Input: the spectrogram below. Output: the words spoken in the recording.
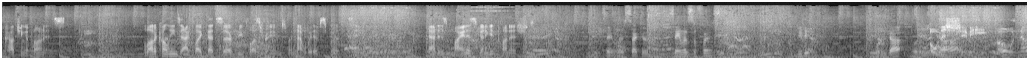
crouching opponents. A lot of Kolins act like that's uh, free plus frames when that whiffs, but same That is minus, gonna get punished. Same as second, same as the first. Did What do we got? What do we oh, got? the shimmy! Oh no!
